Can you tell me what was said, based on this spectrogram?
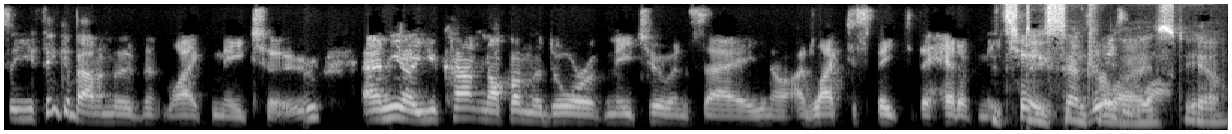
So you think about a movement like Me Too, and you know you can't knock on the door of Me Too and say, you know, I'd like to speak to the head of Me it's Too. It's decentralized, yeah,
